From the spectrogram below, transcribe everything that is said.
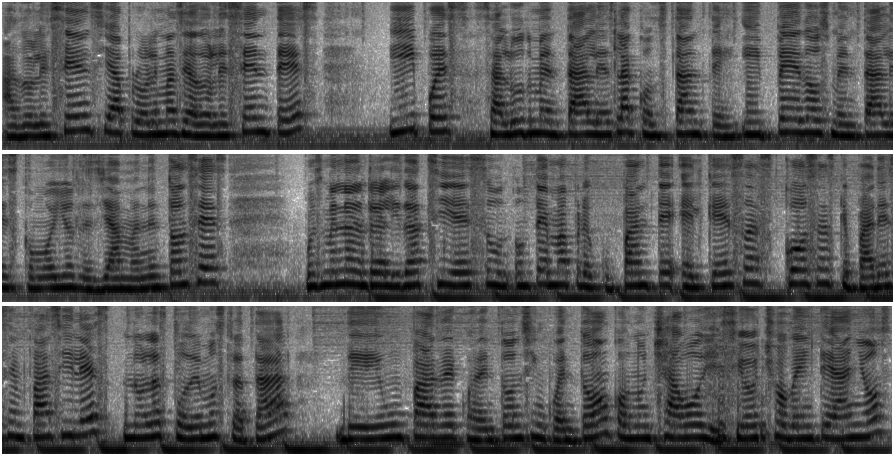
adolescencia, problemas de adolescentes y pues salud mental es la constante y pedos mentales como ellos les llaman. Entonces, pues en realidad sí es un, un, tema preocupante el que esas cosas que parecen fáciles no las podemos tratar de un padre cuarentón, cincuentón con un chavo 18, 20 años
